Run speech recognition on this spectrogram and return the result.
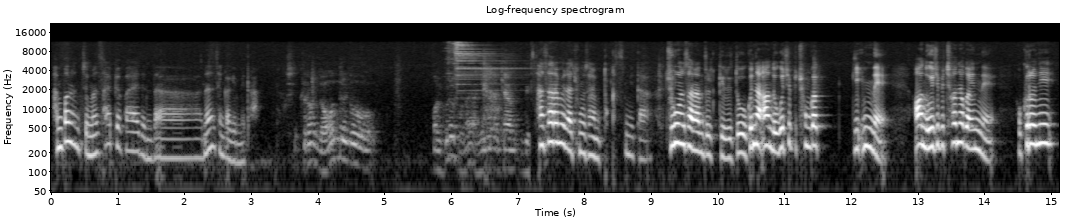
한 번쯤은 살펴봐야 된다는 생각입니다. 혹시 그런 영혼들도 얼굴을 보나요? 아니면 그냥 느- 한 사람이나 죽은 사람이 똑같습니다. 죽은 사람들끼리도 그냥 아 너희 집에 총각이 있네. 아 너희 집에 처녀가 있네. 어, 그러니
